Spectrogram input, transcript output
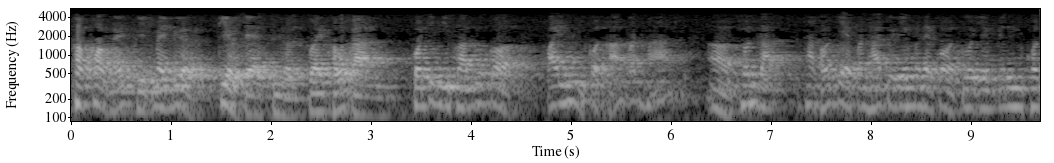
เข้าข้อไหนผิดไม่เลือกเที่ยวแต่เสือไปเขาการคนที่มีความรู้ก็ไปนู่นก็ถามปัญหาอ่าทนละถ้าเขาแก้ปัญหาตัวเองไม่ได้ก็ตัวเองเป็นคน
